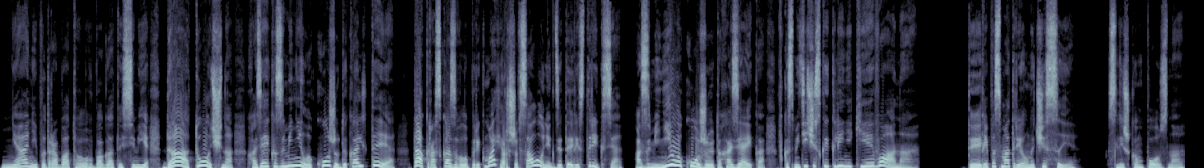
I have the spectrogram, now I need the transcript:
няни подрабатывала в богатой семье. Да, точно, хозяйка заменила кожу декольте. Так рассказывала парикмахерша в салоне, где Терри стригся. А заменила кожу эта хозяйка в косметической клинике Ивана. Терри посмотрел на часы. Слишком поздно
